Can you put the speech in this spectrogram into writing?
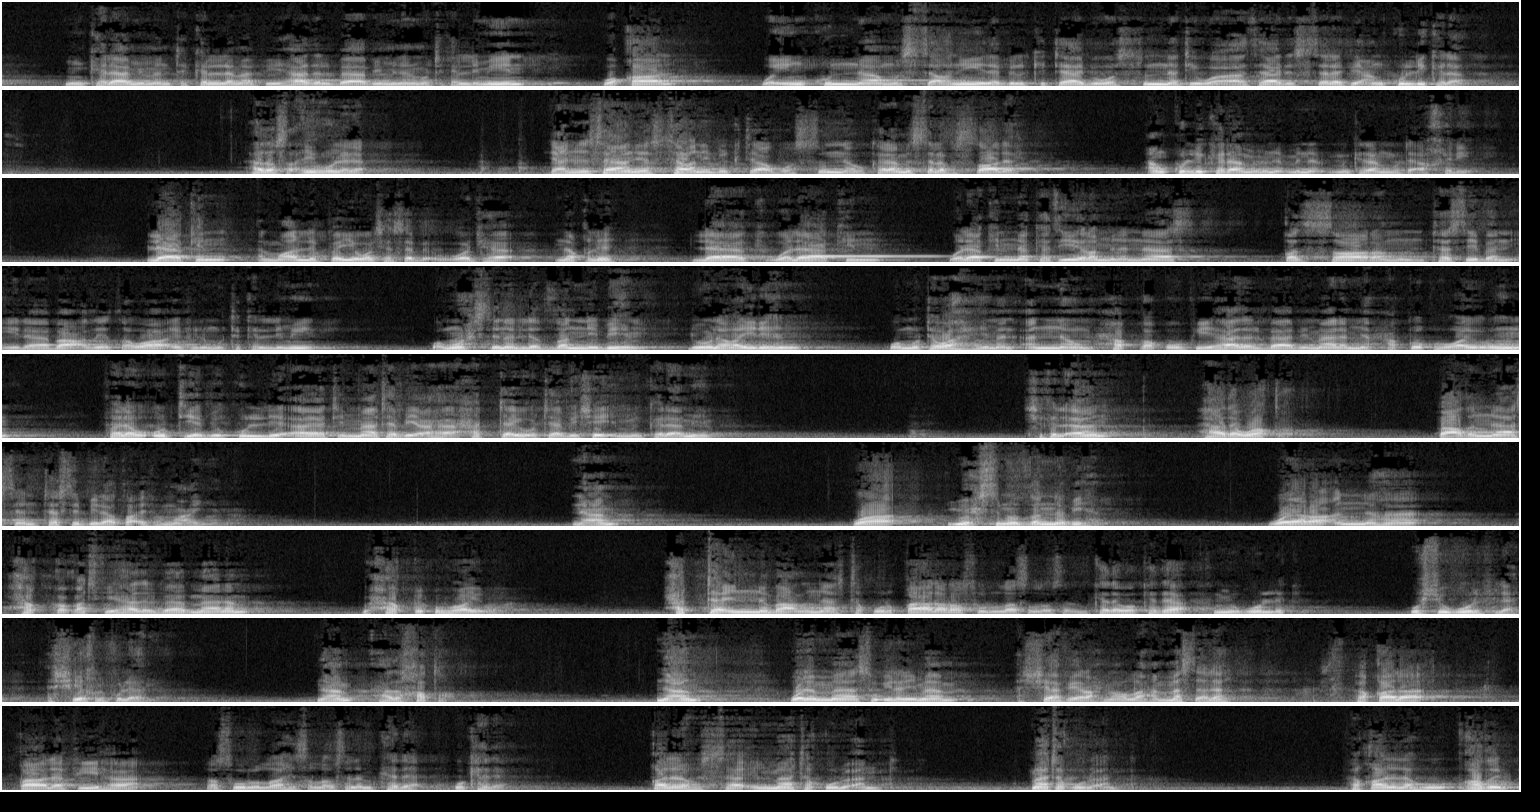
من كلام من تكلم في هذا الباب من المتكلمين وقال وإن كنا مستغنين بالكتاب والسنة وآثار السلف عن كل كلام هذا صحيح ولا لا؟ يعني الإنسان يستغني بالكتاب والسنة وكلام السلف الصالح عن كل كلام من من, من كلام المتأخرين لكن المؤلف بين وجه. وجه نقله لكن ولكن ولكن كثيرا من الناس قد صار منتسبا إلى بعض طوائف المتكلمين ومحسنا للظن بهم دون غيرهم ومتوهما أنهم حققوا في هذا الباب ما لم يحققه غيرهم فلو أتي بكل آية ما تبعها حتى يؤتى بشيء من كلامهم. شوف الآن هذا واقع. بعض الناس ينتسب إلى طائفة معينة. نعم. ويحسن الظن بها. ويرى أنها حققت في هذا الباب ما لم يحققه غيرها حتى إن بعض الناس تقول قال رسول الله صلى الله عليه وسلم كذا وكذا ثم يقول لك وش يقول فلان؟ الشيخ الفلاني. نعم هذا خطأ. نعم ولما سئل الإمام الشافعي رحمه الله عن مسألة فقال قال فيها رسول الله صلى الله عليه وسلم كذا وكذا. قال له السائل ما تقول أنت؟ ما تقول أنت؟ فقال له غضب.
